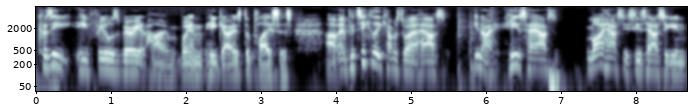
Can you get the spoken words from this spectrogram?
because he he feels very at home when he goes to places, um, and particularly comes to our house. You know, his house, my house is his house. He can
